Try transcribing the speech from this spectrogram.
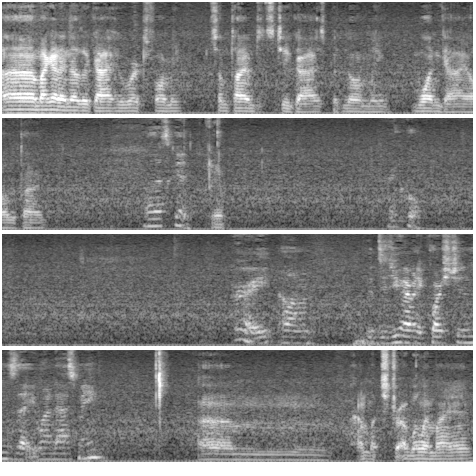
Um, I got another guy who works for me. Sometimes it's two guys, but normally one guy all the time. well, that's good. Yep. Very cool. All right. Um, but did you have any questions that you wanted to ask me? Um, how much trouble am I in?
